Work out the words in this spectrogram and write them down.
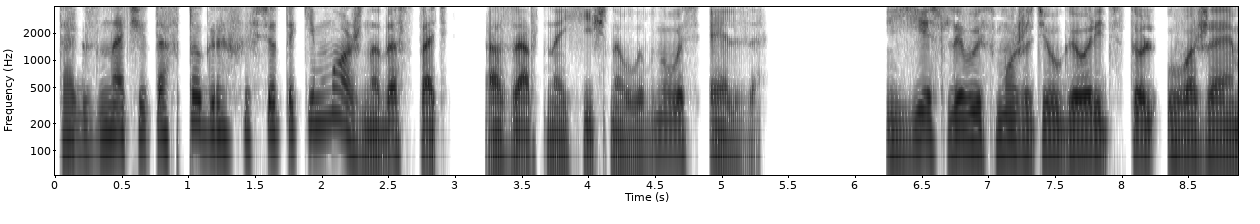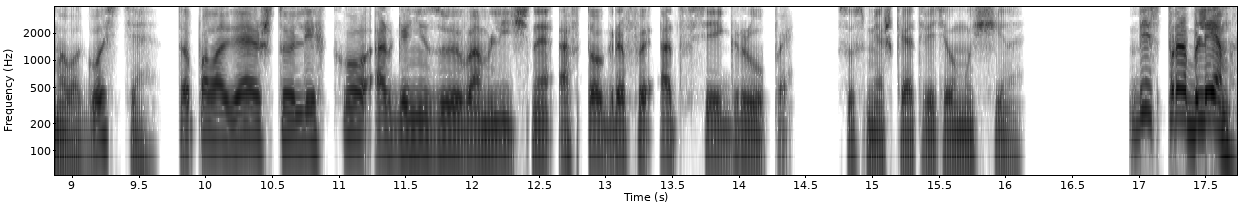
Так значит, автографы все-таки можно достать, азартно и хищно улыбнулась Эльза. Если вы сможете уговорить столь уважаемого гостя, то полагаю, что легко организую вам личные автографы от всей группы, с усмешкой ответил мужчина. Без проблем,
